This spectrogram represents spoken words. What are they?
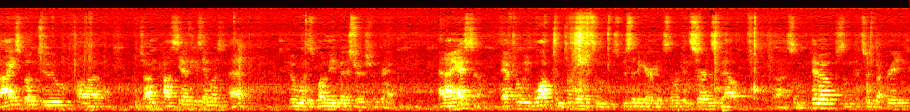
I spoke to uh, John Costi, I think his name was, at, who was one of the administrators for the grant. And I asked him, after we walked and took a look at some specific areas, there were concerns about uh, some pin oaks, some concerns about grading.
